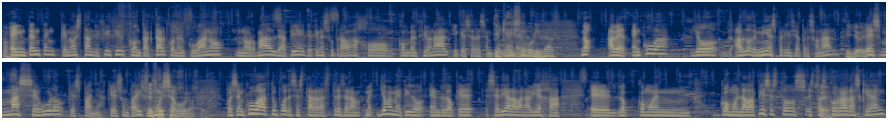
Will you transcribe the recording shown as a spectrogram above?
Ajá. e intenten que no es tan difícil contactar con el cubano normal de a pie que tiene su trabajo convencional y que se desempeña. Y que hay en seguridad. No, a ver, en Cuba yo hablo de mi experiencia personal. Y yo, yo. Es más seguro que España, que es un país Sí, muy sí, seguro. sí. Pues en Cuba tú puedes estar a las 3 de la me- Yo me he metido en lo que sería La Habana Vieja, eh, lo- como en como en Lavapiés estos, estas Sí. corralas que hay,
